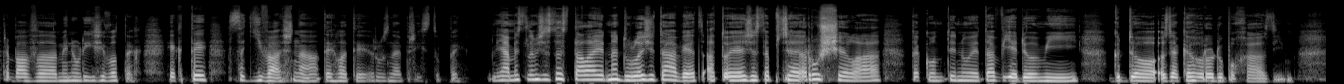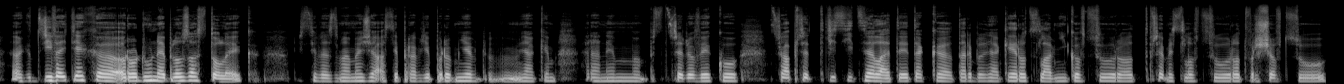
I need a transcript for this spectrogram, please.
třeba v minulých životech. Jak ty se díváš na tyhle ty různé přístupy? Já myslím, že se stala jedna důležitá věc a to je, že se přerušila ta kontinuita vědomí, kdo, z jakého rodu pocházím. Tak dříve těch rodů nebylo za stolik, když si vezmeme, že asi pravděpodobně v nějakém raném středověku, třeba před tisíce lety, tak tady byl nějaký rod slavníkovců, rod přemyslovců, rod vršovců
